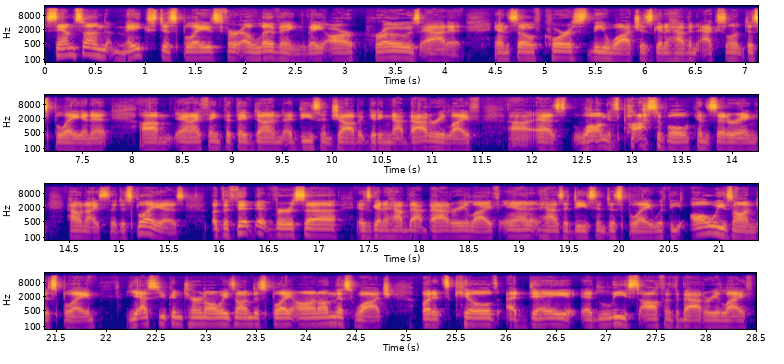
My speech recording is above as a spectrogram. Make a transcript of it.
Samsung makes displays for a living. They are pros at it. And so of course the watch is going to have an excellent display in it. Um, and I think that they've done a decent job at getting that battery life uh, as long as possible considering how nice the display is. But the Fitbit Versa is going to have that battery life and it has a decent display with the always on display Yes, you can turn always on display on on this watch, but it's killed a day at least off of the battery life.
